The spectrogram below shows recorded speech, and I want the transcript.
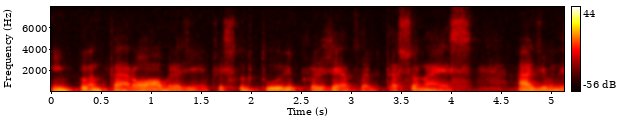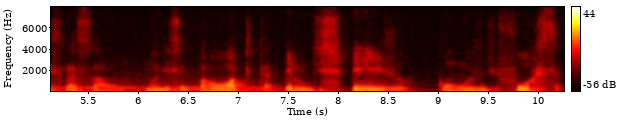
implantar obras de infraestrutura e projetos habitacionais, a administração municipal opta pelo despejo com uso de força,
